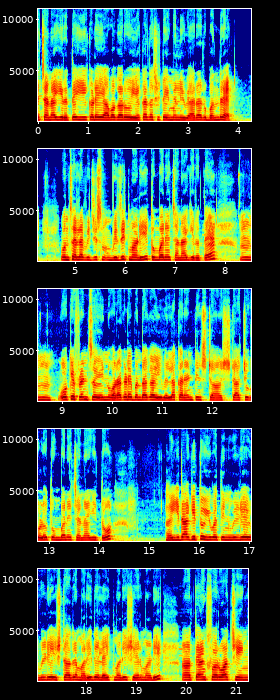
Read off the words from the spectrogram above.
ಚೆನ್ನಾಗಿರುತ್ತೆ. ಈ ಕಡೆ ಯಾವಾಗಾರು ಏಕಾದಶಿ ಟೈಮಲ್ಲಿ ನೀವು ಯಾರಾದ್ರು ಬಂದರೆ ಒಂದ್ಸಲ ವಿಜಿಸ್ ವಿಸಿಟ್ ಮಾಡಿ ತುಂಬಾ ಚೆನ್ನಾಗಿರುತ್ತೆ. ಓಕೆ ಫ್ರೆಂಡ್ಸ್, ಇನ್ನು ಹೊರಗಡೆ ಬಂದಾಗ ಇವೆಲ್ಲ ಕರೆಂಟಿನ ಸ್ಟಾ, ಸ್ಟ್ಯಾಚುಗಳು ತುಂಬಾ ಚೆನ್ನಾಗಿತ್ತು. ಇದಾಗಿತ್ತು ಇವತ್ತಿನ ವಿಡಿಯೋ. ವಿಡಿಯೋ ಇಷ್ಟ ಆದರೆ ಮರೀದೆ ಲೈಕ್ ಮಾಡಿ, ಶೇರ್ ಮಾಡಿ. Thanks for watching.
